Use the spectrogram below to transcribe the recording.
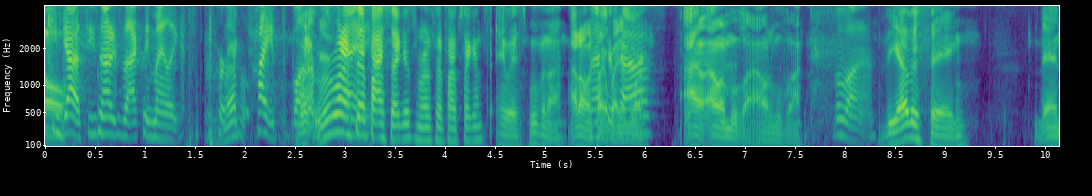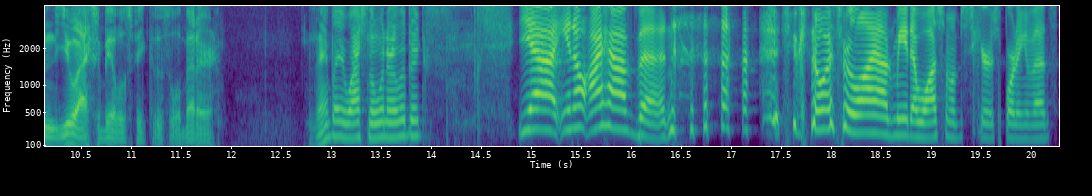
no. can guess, he's not exactly my like perfect Remember- type. But Remember just when I said five seconds? Remember I said five seconds? Anyways, moving on. I don't want to talk about it anymore. I, I want to move on. I want to move on. Move on. The other thing, and you'll actually be able to speak to this a little better. Is anybody watching the Winter Olympics? Yeah, you know, I have been. you can always rely on me to watch some obscure sporting events,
